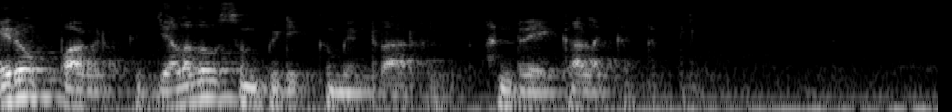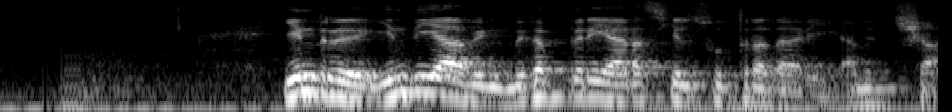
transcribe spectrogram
ஐரோப்பாவிற்கு ஜலதோஷம் பிடிக்கும் என்றார்கள் அன்றைய காலகட்டத்தில். இன்று இந்தியாவின் மிகப்பெரிய அரசியல் சூத்திரதாரி அமித்ஷா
